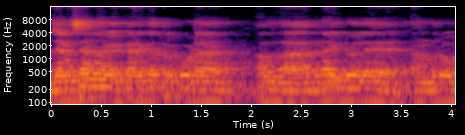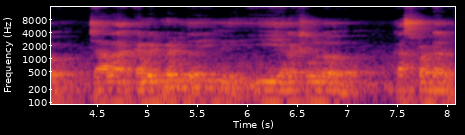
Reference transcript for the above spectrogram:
జనసేన కార్యకర్తలు కూడా వాళ్ళ అధినాయకుడు వలె అందరూ చాలా కమిట్మెంట్తో ఈ ఈ ఎలక్షన్లో కష్టపడ్డారు.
